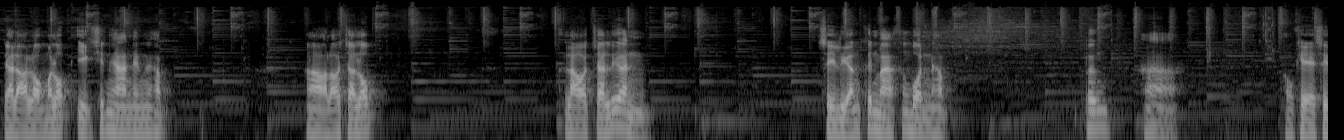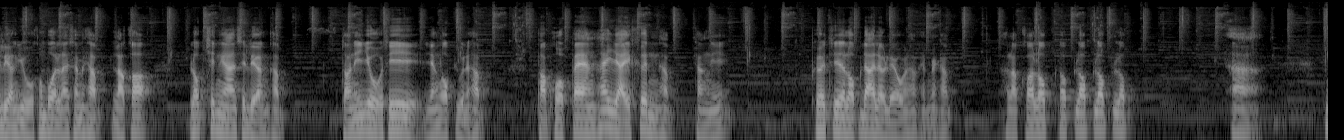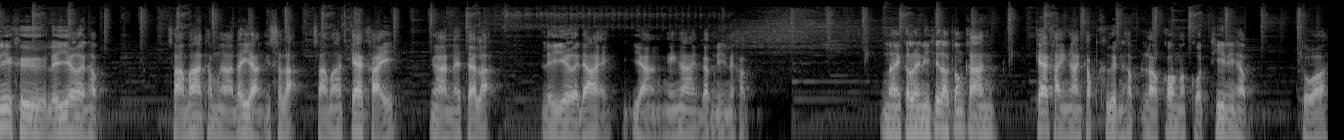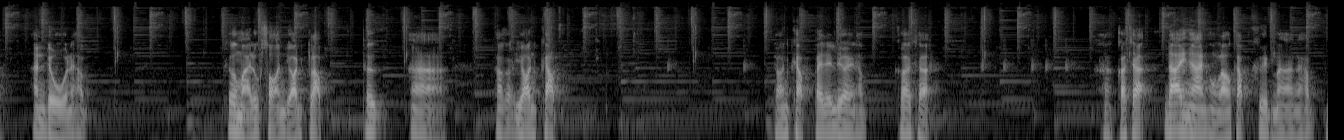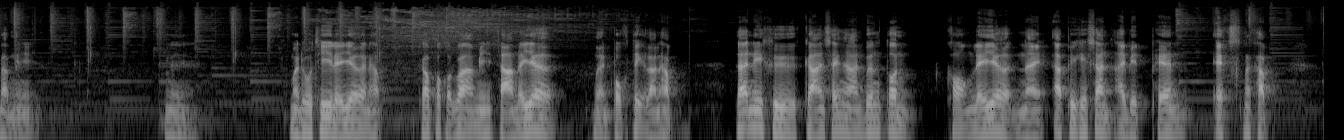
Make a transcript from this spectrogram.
เดี๋ยวเราลองมาลบอีกชิ้นงานหนึ่งนะครับเราจะลบ เราจะเลื่อนสีเหลืองขึ้นมาข้างบนนะครับปึ้งอ่าโอเค สีเหลืองอยู่ข้างบนแล้วใช่ไหมครับ เราก็ ลบชิ้นงานสีเหลืองครับ ตอนนี้อยู่ที่ยังลบอยู่นะครับ ปรับหัวแปลงให้ใหญ่ขึ้นครับทางนี้ เพื่อที่จะลบได้เร็วๆนะครับเห็นไหมครับแล้วก็ลบลบลบลบลบอ่านี่คือเลเยอร์ครับ สามารถทำงานได้อย่างอิสระ สามารถแก้ไขงานในแต่ละเลเยอร์ได้อย่างง่ายๆ แบบนี้นะครับ ในกรณีที่เราต้องการแก้ไขงานกลับคืนนะครับ เราก็มากดที่นี่ครับ ตัว undo นะครับ เครื่องหมายลูกศรย้อนกลับทึกอ่า แล้วก็ย้อนกลับ ย้อนกลับไปเรื่อยๆครับ ก็จะก็จะได้งานของเรากลับคืนมานะครับ แบบนี้นี่มาดูที่เลเยอร์นะครับ ก็ปรากฏว่ามี3เลเยอร์เหมือนปกติแล้วนะครับ และนี่คือการใช้งานเบื้องต้นของเลเยอร์ในแอปพลิเคชัน ibit paint x นะครับ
